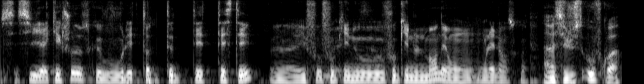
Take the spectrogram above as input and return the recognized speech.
si- s'il y a quelque chose que vous voulez tester, euh, il faut, faut qu'ils nous, faut qu'ils nous demandent et on, on les lance quoi. Ah, c'est juste ouf quoi.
